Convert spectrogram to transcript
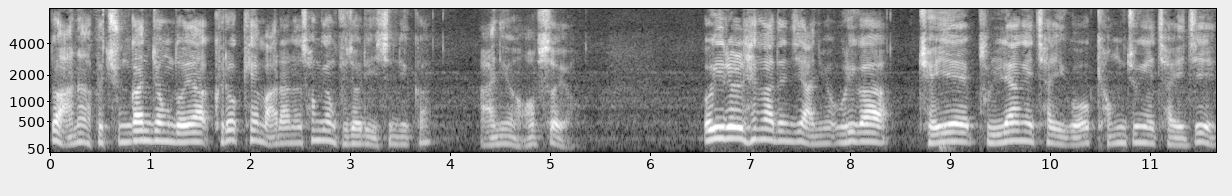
또 않아. 그 중간 정도야 그렇게 말하는 성경 구절이 있습니까? 아니요. 없어요. 의를 행하든지 아니면 우리가 죄의 분량의 차이고 경중의 차이지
